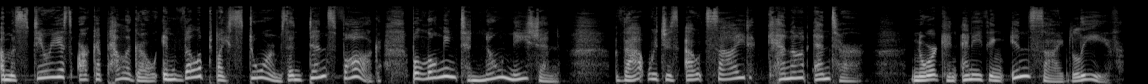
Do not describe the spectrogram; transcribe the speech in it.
A mysterious archipelago enveloped by storms and dense fog, belonging to no nation. That which is outside cannot enter, nor can anything inside leave.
